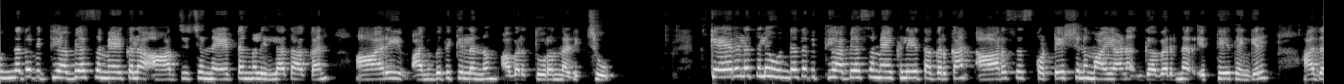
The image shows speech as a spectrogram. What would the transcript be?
ഉന്നത വിദ്യാഭ്യാസ മേഖല ആർജിച്ച നേട്ടങ്ങൾ ഇല്ലാതാക്കാൻ ആരെയും അനുവദിക്കില്ലെന്നും അവർ തുറന്നടിച്ചു. കേരളത്തിലെ ഉന്നത വിദ്യാഭ്യാസ മേഖലയെ തകർക്കാൻ ആർ എസ് എസ് കൊട്ടേഷനുമായാണ് ഗവർണർ എത്തിയതെങ്കിൽ അത്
